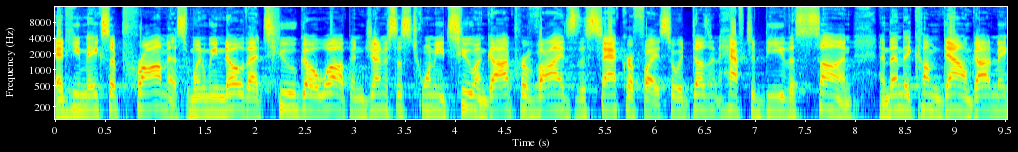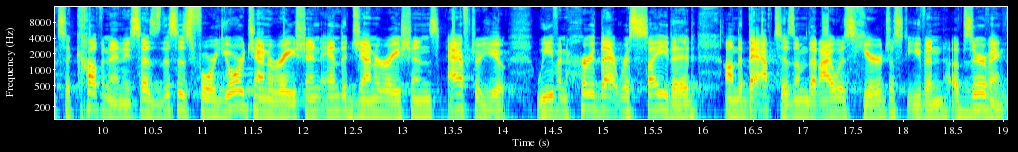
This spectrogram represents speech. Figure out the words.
and he makes a promise when we know that two go up in Genesis 22, and God provides the sacrifice so it doesn't have to be the son. And then they come down. God makes a covenant. He says, This is for your generation and the generations after you. We even heard that recited on the baptism that I was here just even observing.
